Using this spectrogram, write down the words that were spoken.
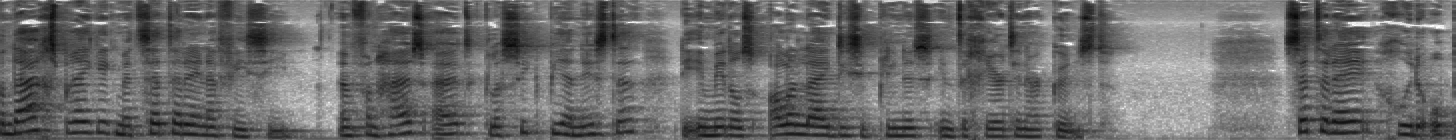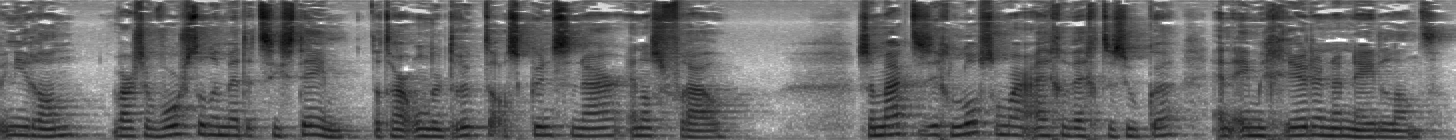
Vandaag spreek ik met Seterena Visi, een van huis uit klassiek pianiste die inmiddels allerlei disciplines integreert in haar kunst. Setere groeide op in Iran, waar ze worstelde met het systeem dat haar onderdrukte als kunstenaar en als vrouw. Ze maakte zich los om haar eigen weg te zoeken en emigreerde naar Nederland.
